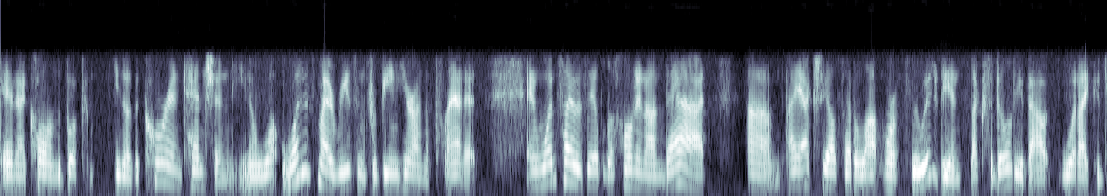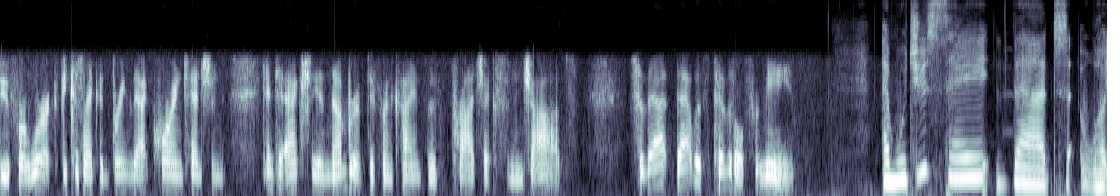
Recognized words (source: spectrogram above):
and I call in the book, you know, the core intention. You know, what what is my reason for being here on the planet? And once I was able to hone in on that, um, I actually also had a lot more fluidity and flexibility about what I could do for work because I could bring that core intention into actually a number of different kinds of projects and jobs. So that that was pivotal for me. And would you say that, well,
